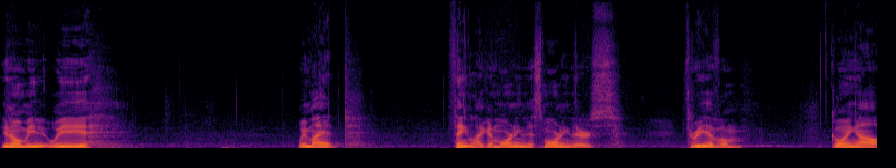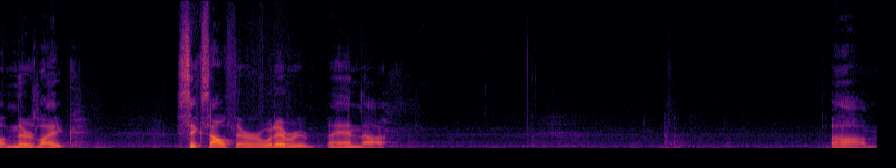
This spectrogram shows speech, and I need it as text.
You know, we, we, we might think like a morning this morning, there's three of them going out, and there's like six out there or whatever, and uh, um,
